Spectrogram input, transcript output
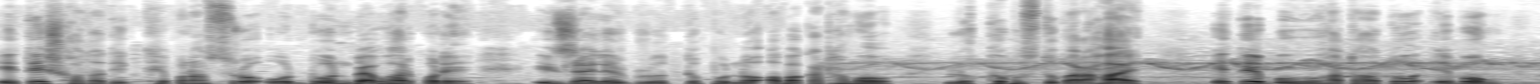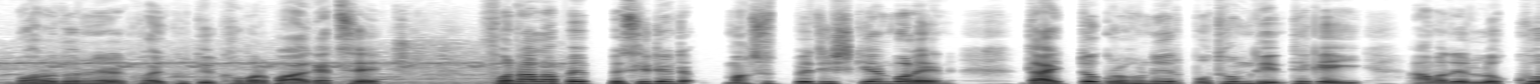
এতে শতাধিক ক্ষেপণাস্ত্র ও ড্রোন ব্যবহার করে ইসরায়েলের গুরুত্বপূর্ণ অবকাঠামো লক্ষ্যবস্তু করা হয়। এতে বহু হতাহত এবং বড় ধরনের ক্ষয়ক্ষতির খবর পাওয়া গেছে। ফোনালাপে প্রেসিডেন্ট মাসুদ পেজিশকিয়ান বলেন, দায়িত্ব গ্রহণের প্রথম দিন থেকেই আমাদের লক্ষ্য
